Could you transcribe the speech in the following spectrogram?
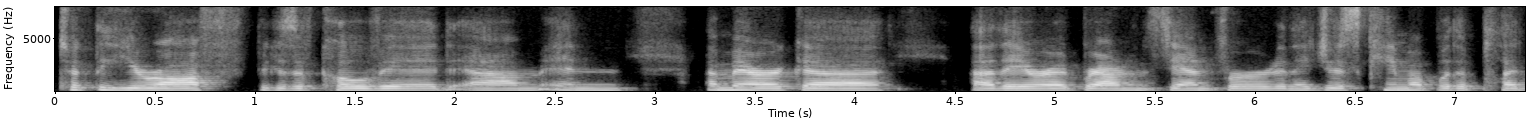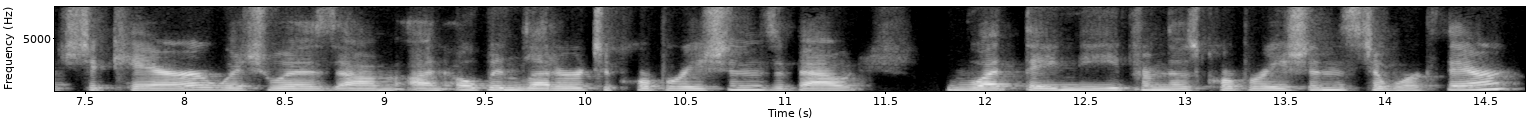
took the year off because of COVID um, in America. Uh, they are at Brown and Stanford, and they just came up with a pledge to care, which was um, an open letter to corporations about what they need from those corporations to work there.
